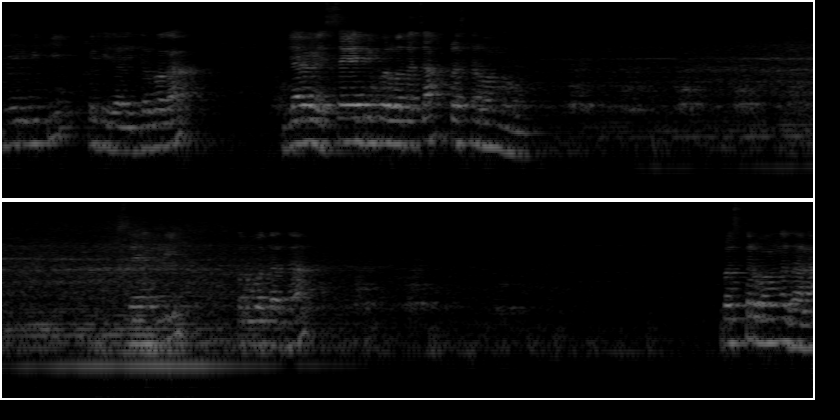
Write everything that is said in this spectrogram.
निर्मिती कशी झाली? तर बघा ज्यावेळेस सह्याद्री पर्वताचा प्रस्तरभंग होऊन. सह्याद्री पर्वताचा प्रस्तरभंग झाला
